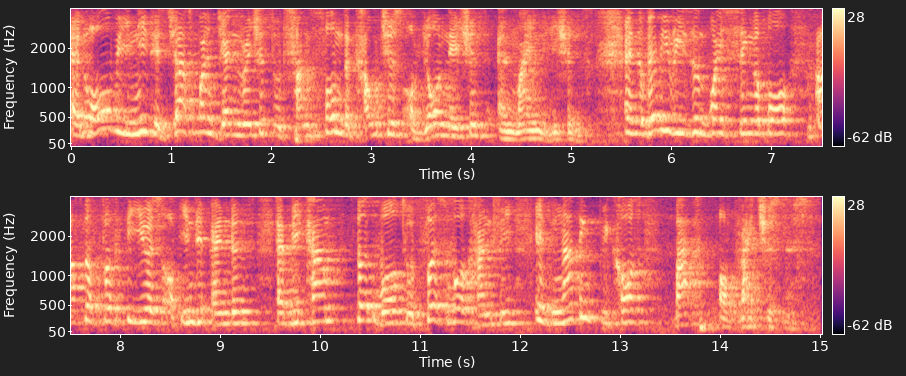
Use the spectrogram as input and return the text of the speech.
And all we need is just one generation to transform the cultures of your nations and my nations. And the very reason why Singapore, after 50 years of independence, have become third world to first world country is nothing because but of righteousness.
